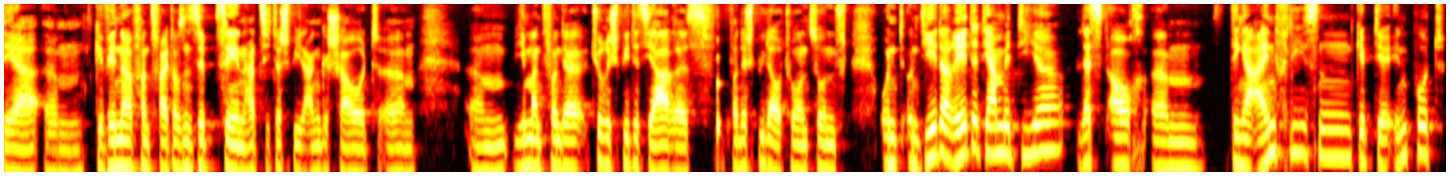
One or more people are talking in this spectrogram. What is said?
der ähm, Gewinner von 2017 hat sich das Spiel angeschaut, ähm, ähm, jemand von der Jury Spiel des Jahres, von der Spielautorenzunft und und jeder redet ja mit dir, lässt auch ähm, Dinge einfließen, gibt dir Input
